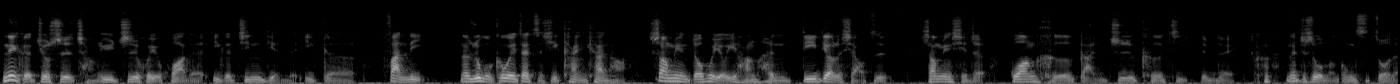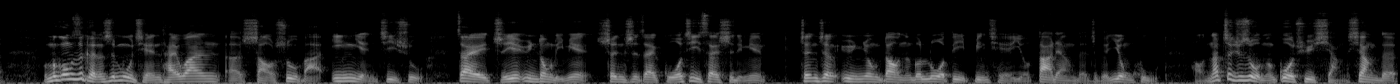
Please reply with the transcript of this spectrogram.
那个就是场域智慧化的一个经典的一个。范例，那如果各位再仔细看一看哈，上面都会有一行很低调的小字，上面写着光合感知科技，对不对？那就是我们公司做的。我们公司可能是目前台湾呃少数把鹰眼技术在职业运动里面，甚至在国际赛事里面真正运用到能够落地，并且有大量的这个用户。好，那这就是我们过去想象的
